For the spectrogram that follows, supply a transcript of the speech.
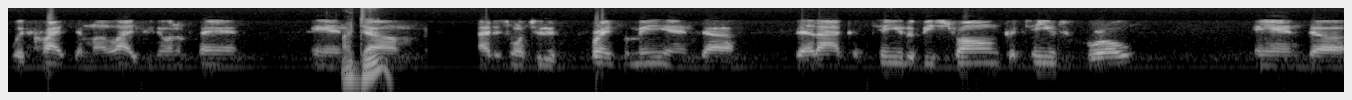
with Christ in my life. You know what I'm saying? And I do. Um, I just want you to pray for me, and uh, that I continue to be strong, continue to grow, and uh,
